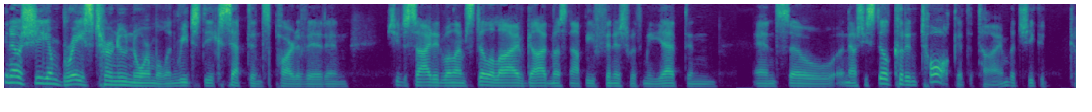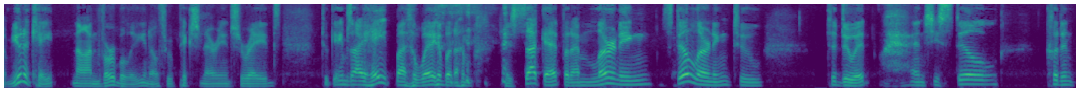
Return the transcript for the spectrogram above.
you know she embraced her new normal and reached the acceptance part of it and she decided well i'm still alive. God must not be finished with me yet. And and so now she still couldn't talk at the time but she could communicate non-verbally you know through pictionary and charades. Two games i hate by the way but i'm i suck at but i'm learning still learning to to do it. And she still couldn't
